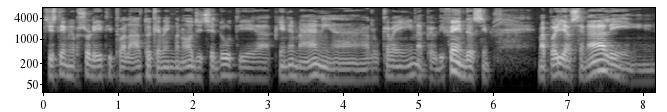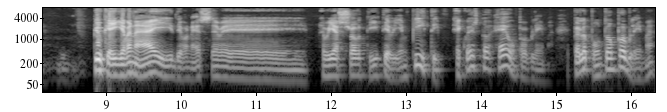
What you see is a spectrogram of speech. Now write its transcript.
sistemi obsoleti tra l'altro che vengono oggi ceduti a piene mani all'Ucraina per difendersi, ma poi gli arsenali più che i granai devono essere riassortiti e riempiti e questo è un problema, per l'appunto un problema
